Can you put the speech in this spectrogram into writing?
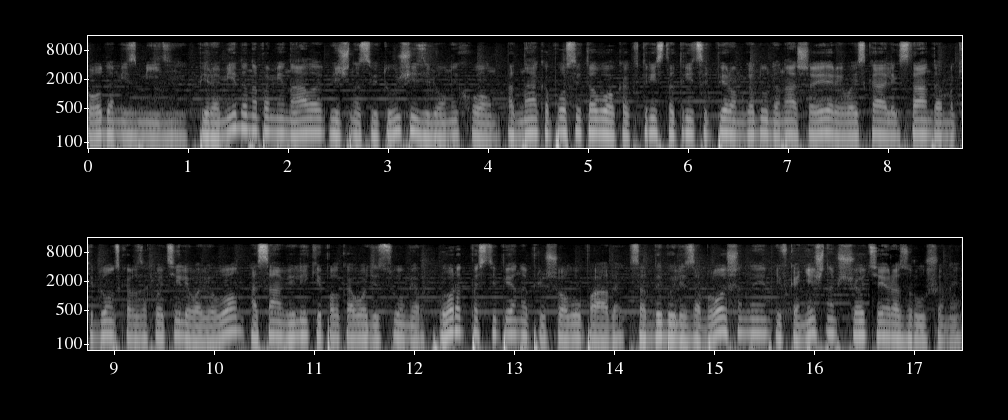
родом из Мидии. Пирамида напоминала вечно цветущий зеленый холм. Однако после того, как в 331 году до нашей эры войска Александра Македонского захватили Вавилон, а сам великий полководец умер, город постепенно пришел в упадок. Сады были заброшены и в конечном счете разрушены.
